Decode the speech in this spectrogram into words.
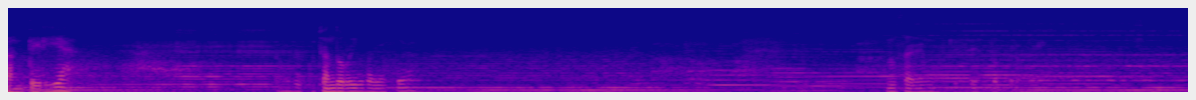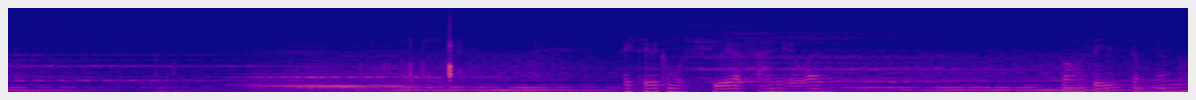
Santería. Estamos escuchando ruidos allá afuera. No sabemos qué es esto, pero. Ahí se ve como si hubiera sangre o algo. Vamos a seguir caminando.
